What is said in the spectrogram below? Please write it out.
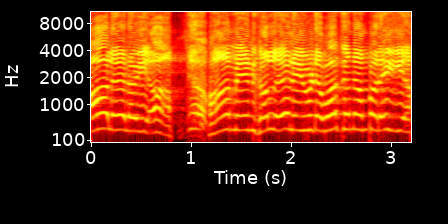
ഹാലലോയ ആമേൻ ഹല്ലേലൂയുടെ വചനം പറയുക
